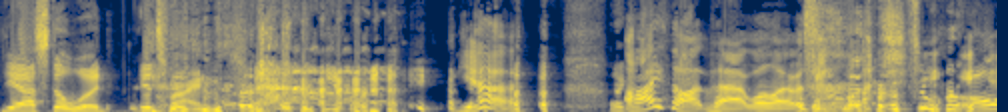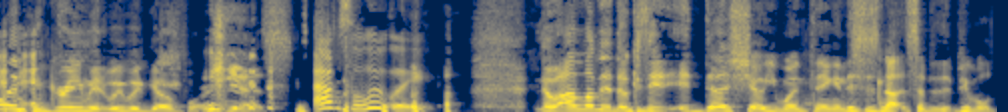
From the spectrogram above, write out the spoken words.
yeah, still would. It's fine. Yeah. Like, I thought that while I was watching. so we're all in agreement we would go for it. Yes. Absolutely. no, I love it though, because it, it does show you one thing, and this is not something that people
